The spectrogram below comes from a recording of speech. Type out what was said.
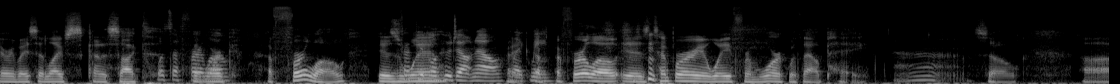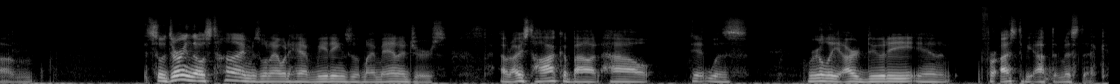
Everybody said life's kind of sucked. What's a furlough? A furlough is For when people who don't know, right, like a- me. A, furlough is temporary away from work without pay. Ah. So, um, so during those times when I would have meetings with my managers, I would always talk about how it was really our duty and for us to be optimistic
